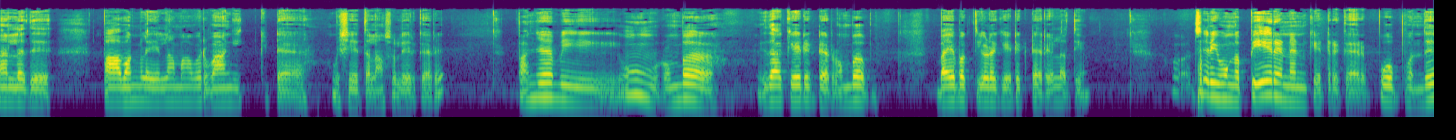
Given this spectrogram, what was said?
நல்லது பாவங்களை எல்லாம் அவர் வாங்கிக்கிட்ட விஷயத்தெல்லாம் சொல்லியிருக்காரு. பஞ்சாபியும் ரொம்ப இதாக கேட்டுக்கிட்டார் ரொம்ப பயபக்தியோட கேட்டுக்கிட்டார் எல்லாத்தையும். சரி உங்கள் பேர் என்னன்னு கேட்டிருக்காரு. போப் வந்து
